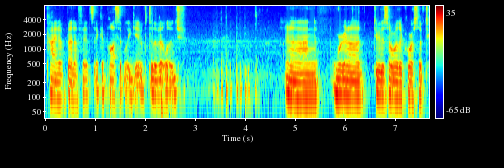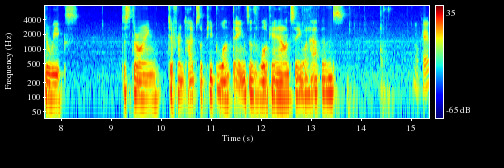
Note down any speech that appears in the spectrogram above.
kind of benefits it could possibly give to the village. And we're gonna do this over the course of two weeks. Just throwing different types of people and things into the volcano and seeing what happens. Okay.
